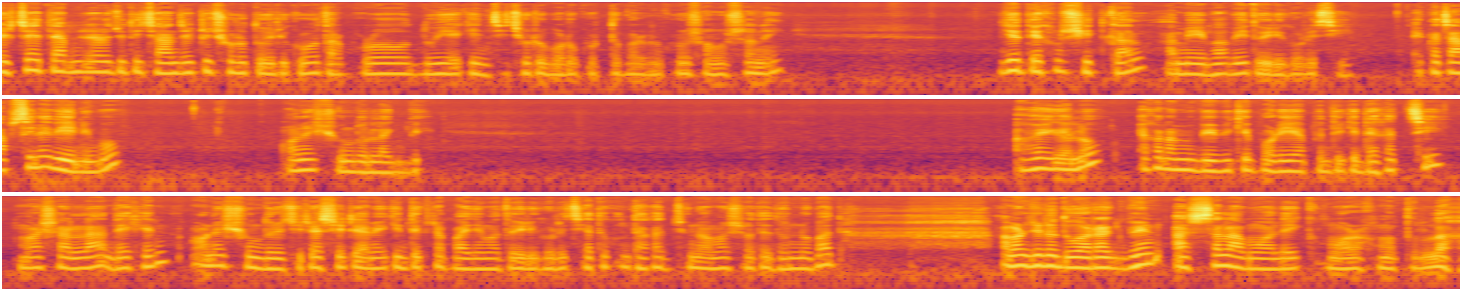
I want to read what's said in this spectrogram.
এর চাইতে আপনারা যদি চান যে একটু ছোটো তৈরি করব, তারপরও দুই এক ইঞ্চি ছোটো বড় করতে পারবেন, কোনো সমস্যা নেই। যেহেতু এখন শীতকাল, আমি এভাবেই তৈরি করেছি। একটা চাপ সিলাই দিয়ে নিব। অনেক সুন্দর লাগবে। হয়ে গেল। এখন আমি বেবিকে পরে আপনাদেরকে দেখাচ্ছি। মার্শাল্লাহ দেখেন, অনেক সুন্দর সেটা সেটা আমি কিন্তু একটা পায়জামা তৈরি করেছি। এতক্ষণ থাকার জন্য আমার সাথে ধন্যবাদ। আমার জন্য দোয়া রাখবেন। আসসালামু আলাইকুম রহমতুল্লাহ।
